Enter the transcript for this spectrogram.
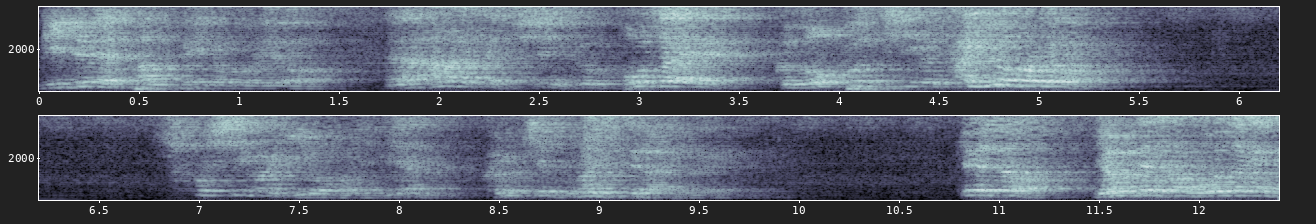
믿음의 방패 잃어버려. 예, 하나님께서 주신 그 보좌의 그 높은 지위를 다 잃어버려. 초심을 잃어버리면 그렇게 무너지더라 이거예요. 그래서 역대상 5장에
